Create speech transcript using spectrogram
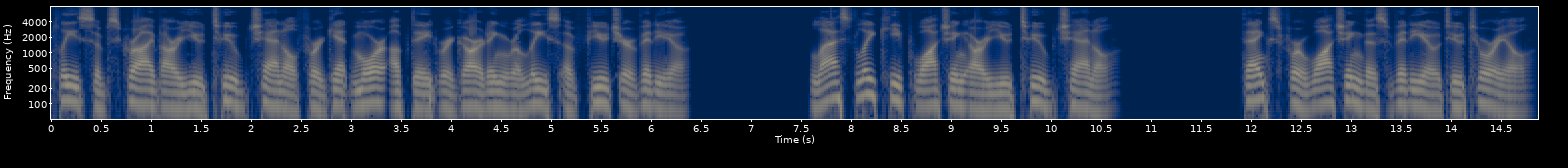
please subscribe our YouTube channel for get more update regarding release of future video. Lastly keep watching our YouTube channel. Thanks for watching this video tutorial.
